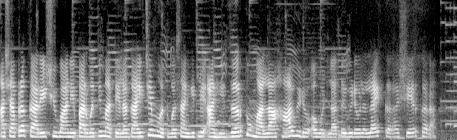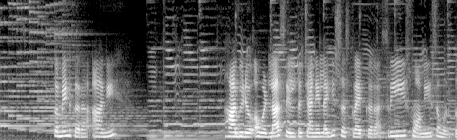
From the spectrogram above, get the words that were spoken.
अशा प्रकारे शिवाने पार्वती मातेला गायीचे महत्त्व सांगितले आहे. जर तुम्हाला हा व्हिडिओ आवडला तर व्हिडिओला लाईक करा शेअर करा कमेंट करा आणि हा व्हिडिओ आवडला असेल तर चॅनेललाही सबस्क्राईब करा. श्री स्वामी समर्थ.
